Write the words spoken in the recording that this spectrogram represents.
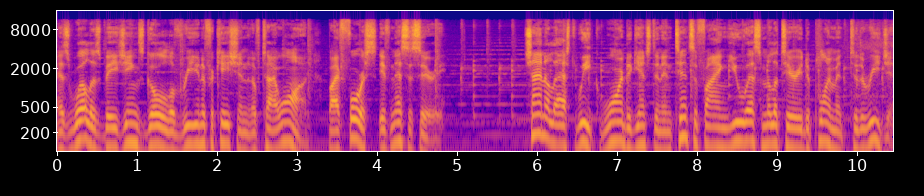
as well as Beijing's goal of reunification of Taiwan, by force if necessary. China last week warned against an intensifying U.S. military deployment to the region.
